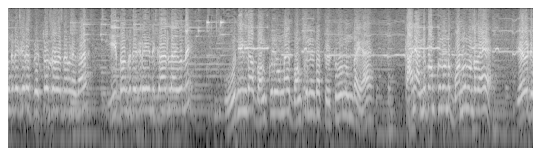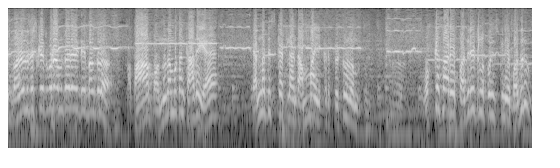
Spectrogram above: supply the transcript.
బంక్ దగ్గర పెట్రోల్ దొరకడం లేదా? ఈ బంక్ దగ్గర ఎన్ని కార్లు లాగా ఉన్నాయి? ఊరి నిండా బంకులు ఉన్నాయి బంకుల నిండా పెట్రోల్ ఉందయ్యా. కానీ అన్ని బంకులను బండ్లు ఉండవే. ఏమిటి బండ్లు బిస్కెట్ కూడా అమ్ముతారేంటి బంకులో? అబ్బా బండ్లు అమ్మటం కాదయ్యా. ఎన్న బిస్కెట్ లాంటి అమ్మాయి ఇక్కడ పెట్రోల్ అమ్ముతుంది. ఒక్కసారి పది లీటర్లు పోయించుకునే బదులు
